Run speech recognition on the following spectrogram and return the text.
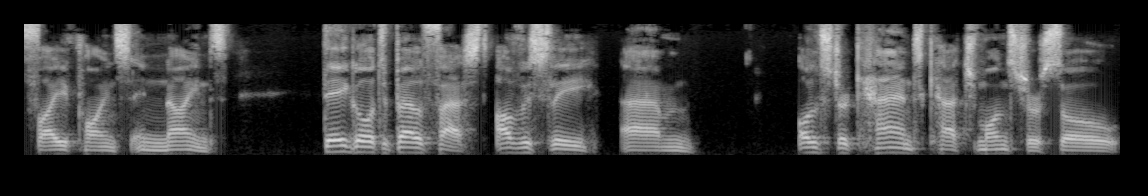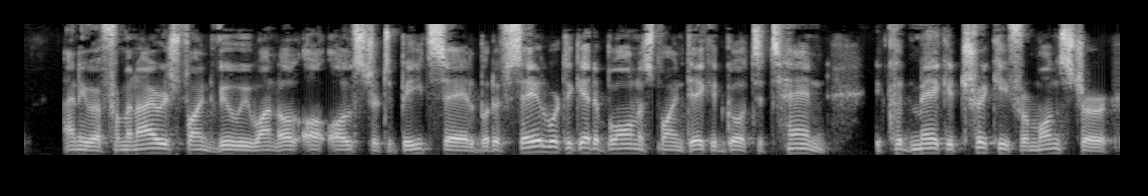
five points in ninth. They go to Belfast. Obviously, um, Ulster can't catch Munster. So, anyway, from an Irish point of view, we want Ul- Ul- Ulster to beat Sale. But if Sale were to get a bonus point, they could go to 10. It could make it tricky for Munster.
